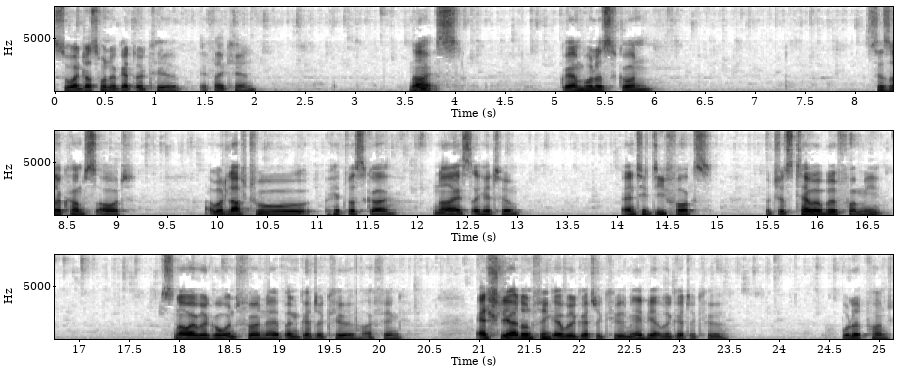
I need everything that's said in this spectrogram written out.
So I just want to get a kill if I can. Nice. Granbull is gone. Scizor comes out. I would love to hit this guy. Nice, I hit him. Anti-Defox, which is terrible for me. So now I will go Infernape and get a kill, I think. Actually, I don't think I will get a kill. Maybe I will get a kill. Bullet Punch.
